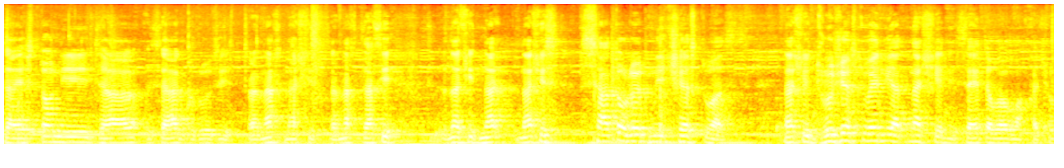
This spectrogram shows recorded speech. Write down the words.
За Эстонии, за, за Грузии странах, наших странах, значит, значит, на, наши сотрудничество, наши дружественные отношения, за этого я хочу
